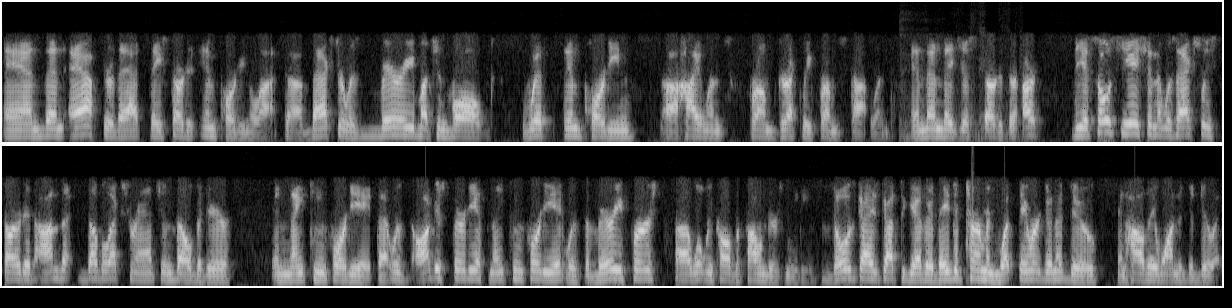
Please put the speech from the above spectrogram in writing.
And then after that, they started importing a lot. Uh, Baxter was very much involved with importing uh, Highlands from directly from Scotland. And then they just started. Their, our, the association that was actually started on the Double X Ranch in Belvidere in 1948. That was August 30th, 1948 was the very first uh, what we call the founders meeting. Those guys got together, they determined what they were going to do and how they wanted to do it.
